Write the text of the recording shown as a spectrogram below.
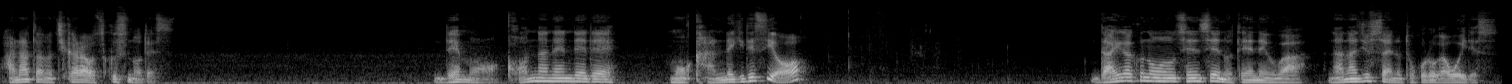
あなたの力を尽くすのです。でも、こんな年齢でもう還暦ですよ。大学の先生の定年は70歳のところが多いです。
